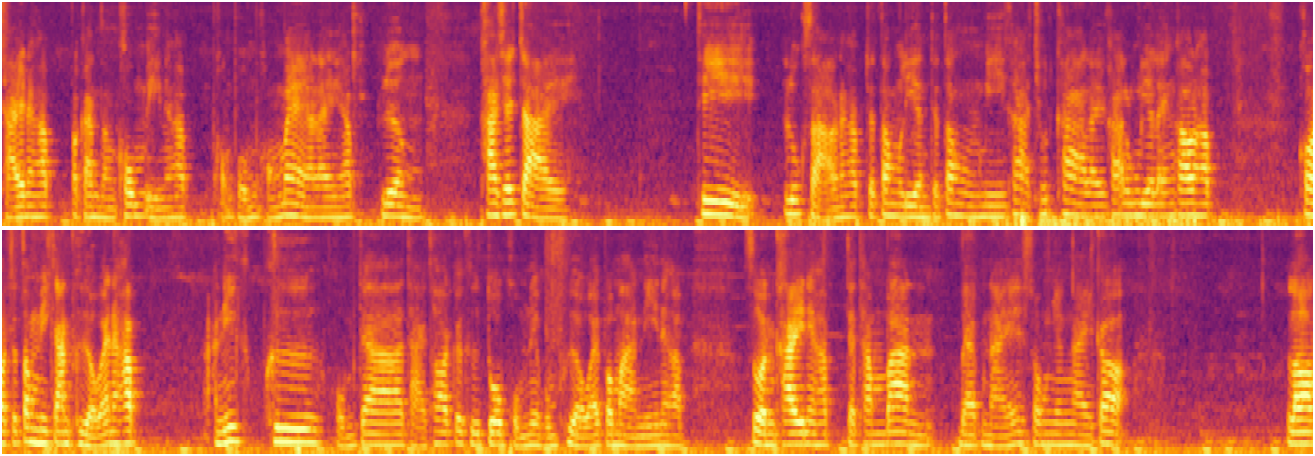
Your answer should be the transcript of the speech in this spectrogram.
ใช้นะครับประกันสังคมอีกนะครับ ของผมของแม่อะไรนะครับ เรื่องค่าใช้จ่าย ที่ลูกสาวนะครับ จะต้องเรียนจะต้องมีค่าชุดค่าอะไรค่าโรงเรียนอะไรของเขานะครับ ก็จะต้องมีการเผื่อไว้นะครับ อันนี้ คือผมจะถ่ายทอดก็คือตัวผมเนี่ยผมเผื่อไว้ประมาณนี้นะครับ ส่วนใครเนี่ยครับจะทำบ้านแบบไหนทรงยังไงก็ ลอง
